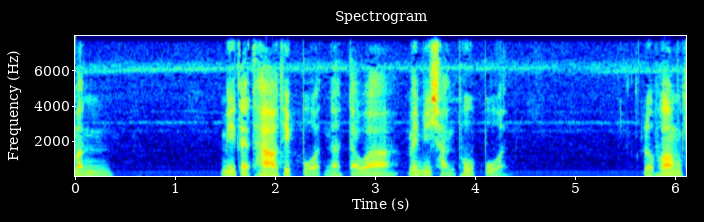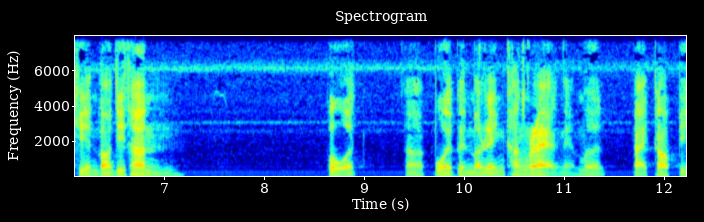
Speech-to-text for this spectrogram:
มันมีแต่เท้าที่ปวดนะแต่ว่าไม่มีฉันผู้ปวดหลวงพ่อเขียนตอนที่ท่านปวดป่วยเป็นมะเร็งครั้งแรกเนี่ย เมื่อแปดเก้าปี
